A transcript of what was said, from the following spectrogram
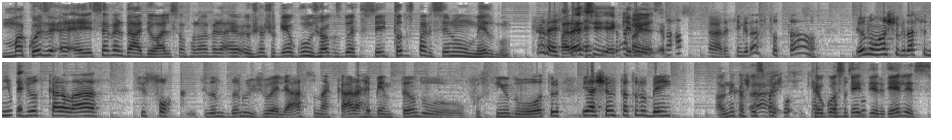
Uma coisa, é, é- isso é verdade, o Alisson falou a verdade. Eu já joguei alguns jogos do UFC e todos pareceram o mesmo. Cara, é, Parece é, aquele- Parece, cara, é sem graça total. Eu não acho graça nenhuma ver os caras lá se, soc... se dando, dando joelhaço na cara, arrebentando o focinho do outro e achando que tá tudo bem. A única coisa Ah, que, eu- que eu gostei de- deles,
